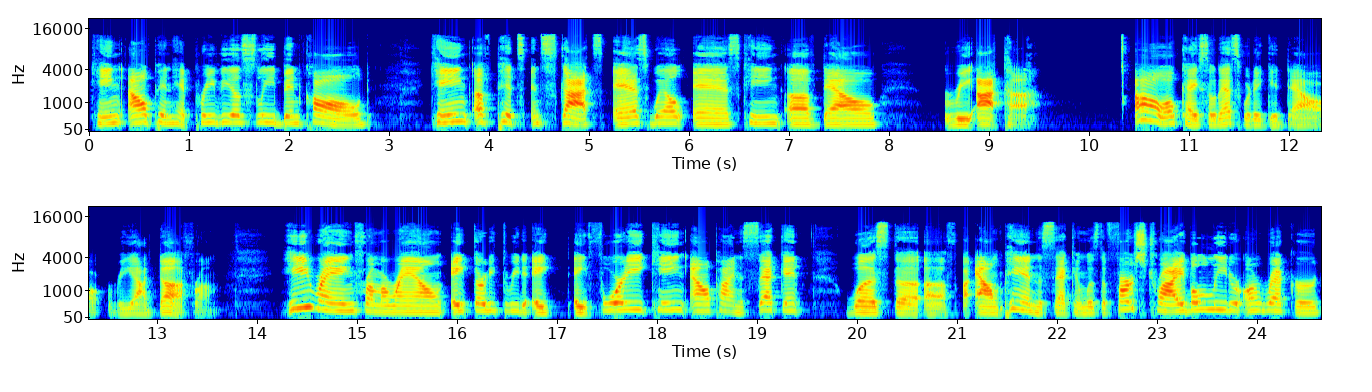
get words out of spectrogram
King Alpin had previously been called King of Picts and Scots, as well as King of Dalriata. Oh, okay, so that's where they get Dalriada from. He reigned from around 833 to 8, 840. King Alpine II was the uh, Alpin II was the first tribal leader on record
